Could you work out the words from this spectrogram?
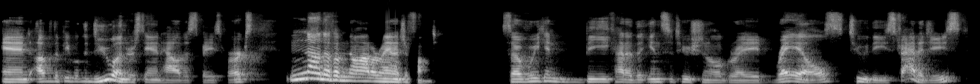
And of the people that do understand how the space works, none of them know how to manage a fund. So if we can be kind of the institutional grade rails to these strategies,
